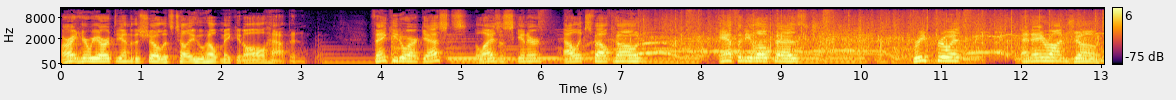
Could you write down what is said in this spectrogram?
All right, here we are at the end of the show. Let's tell you who helped make it all happen. Thank you to our guests Eliza Skinner, Alex Falcone, Anthony Lopez, Bree Pruitt, and Aaron Jones.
